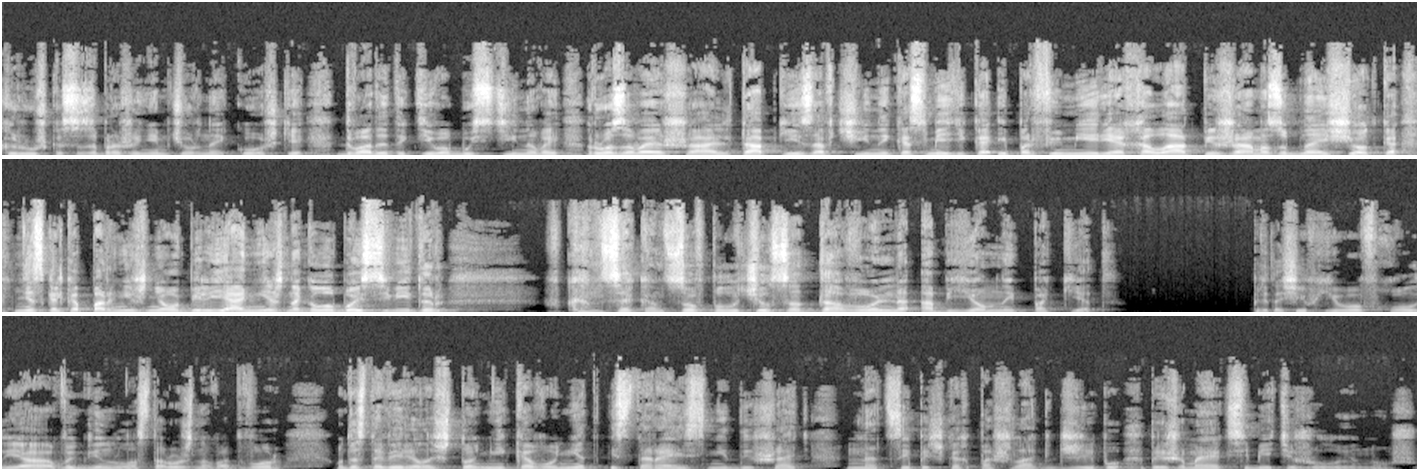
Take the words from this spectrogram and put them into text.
Кружка с изображением черной кошки, два детектива Бустиновой, розовая шаль, тапки из овчины, косметика и парфюмерия, халат, пижама, зубная щетка, несколько пар нижнего белья, нежно-голубой свитер — в конце концов получился довольно объемный пакет. Притащив его в холл, я выглянул осторожно во двор, удостоверилась, что никого нет, и, стараясь не дышать, на цыпочках пошла к джипу, прижимая к себе тяжелую ношу.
